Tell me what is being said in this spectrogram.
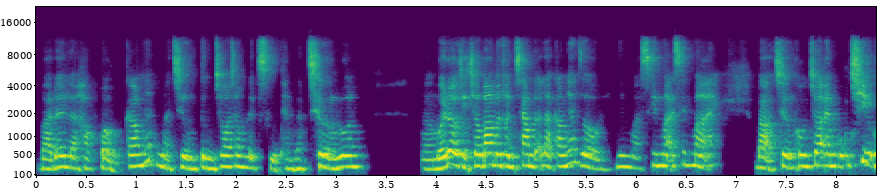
Và đây là học bổng cao nhất mà trường từng cho trong lịch sử thành lập trường luôn. À, mới đầu chỉ cho 30% đã là cao nhất rồi, nhưng mà xin mãi xin mãi, bảo trường không cho em cũng chịu,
